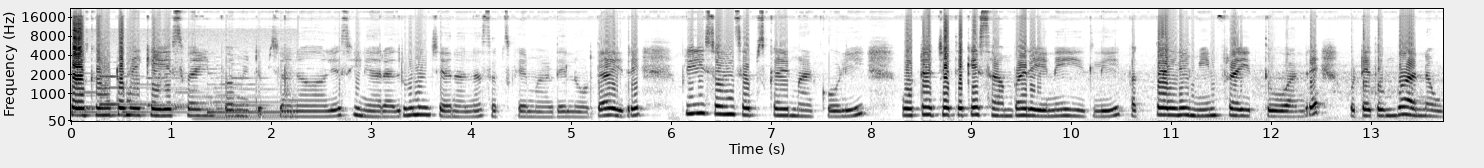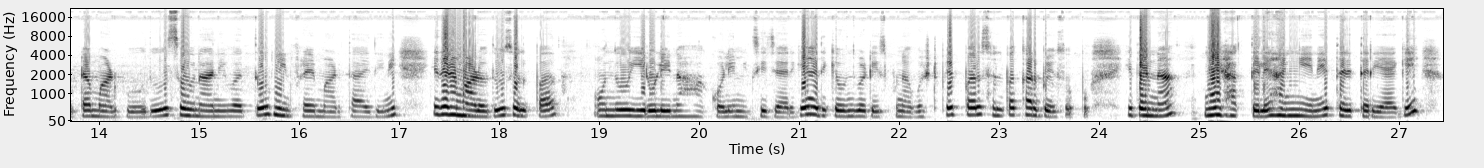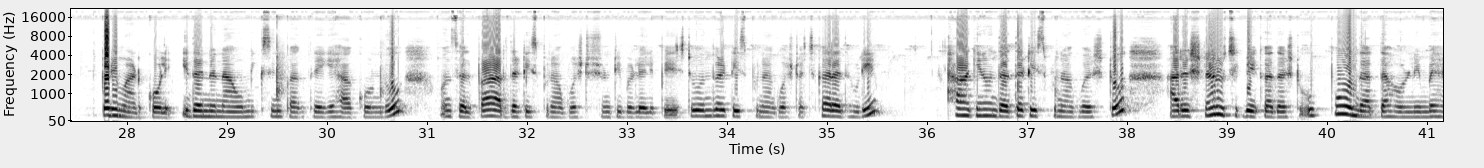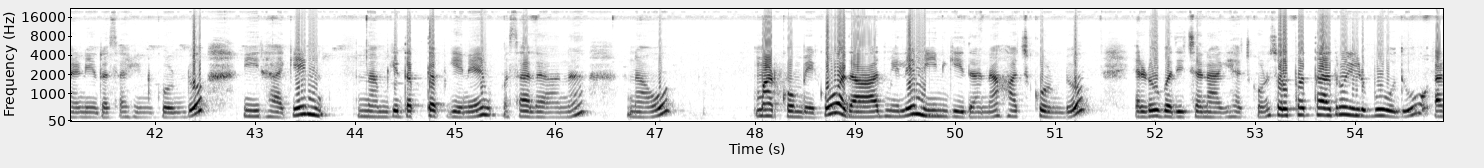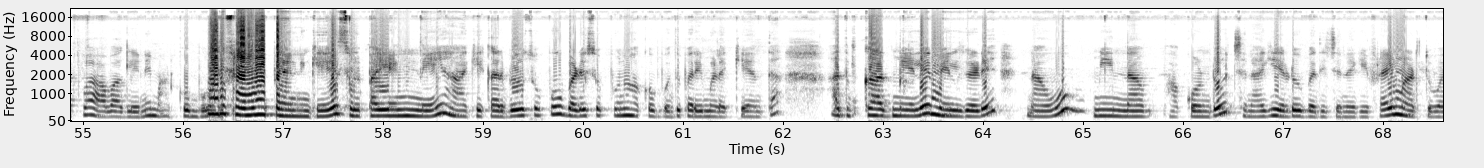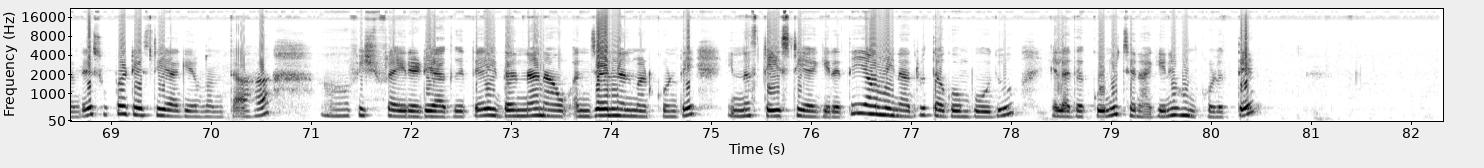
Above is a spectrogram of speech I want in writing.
Welcome to my K S Y inform YouTube channel S ಇನ್ನು ಯಾರಾದರೂ ನನ್ನ ಚಾನಲ್ನ ಸಬ್ಸ್ಕ್ರೈಬ್ ಮಾಡದೆ ನೋಡ್ತಾ ಇದ್ರೆ ಪ್ಲೀಸ್ ಒಂದು ಸಬ್ಸ್ಕ್ರೈಬ್ ಮಾಡ್ಕೊಳ್ಳಿ. ಊಟದ ಜೊತೆಗೆ ಸಾಂಬಾರು ಏನೇ ಇರಲಿ, ಪಕ್ಕದಲ್ಲಿ ಮೀನು ಫ್ರೈ ಇತ್ತು ಅಂದರೆ ಹೊಟ್ಟೆ ತುಂಬ ಅನ್ನ ಊಟ ಮಾಡ್ಬೋದು. ಸೊ ನಾನಿವತ್ತು ಮೀನು ಫ್ರೈ ಮಾಡ್ತಾ ಇದ್ದೀನಿ. ಇದನ್ನು ಮಾಡೋದು ಸ್ವಲ್ಪ ಒಂದು ಈರುಳ್ಳಿನ ಹಾಕ್ಕೊಳ್ಳಿ ಮಿಕ್ಸಿ ಜಾರಿಗೆ ಅದಕ್ಕೆ ಒಂದು ಟೀ ಸ್ಪೂನ್ ಆಗುವಷ್ಟು ಪೆಪ್ಪರ್ ಸ್ವಲ್ಪ ಕರ್ಬೇವು ಸೊಪ್ಪು. ಇದನ್ನು ನೀರು ಹಾಕ್ತಲೇ ಹಾಗೇನೆ ತರಿ ತರಿಯಾಗಿ ಪುಡಿ ಮಾಡ್ಕೊಳ್ಳಿ. ಇದನ್ನು ನಾವು ಮಿಕ್ಸಿಂಗ್ ಪಾತ್ರೆಗೆ ಹಾಕ್ಕೊಂಡು ಒಂದು ಸ್ವಲ್ಪ ಅರ್ಧ ಟೀ ಸ್ಪೂನ್ ಆಗುವಷ್ಟು ಶುಂಠಿ ಬೆಳ್ಳುಳ್ಳಿ ಪೇಸ್ಟ್, ಒಂದೂವರೆ ಟೀ ಸ್ಪೂನ್ ಆಗುವಷ್ಟು ಅಚ್ಚಕಾರದ ಹುಡಿ ಹಾಗೆ ಒಂದು ಅರ್ಧ ಟೀ ಸ್ಪೂನ್ ಆಗುವಷ್ಟು ಅರಶಿನ, ರುಚಿಗೆ ಬೇಕಾದಷ್ಟು ಉಪ್ಪು, ಒಂದು ಅರ್ಧ ಹೋಳು ನಿಂಬೆ ಹಣ್ಣಿನ ರಸ ಹಿಂಡ್ಕೊಂಡು ನೀರು ಹಾಕಿ ನಮಗೆ ದಪ್ಪ ದಪ್ಪಗೇನೆ ಮಸಾಲಾನ ನಾವು ಮಾಡ್ಕೊಬೇಕು. ಅದಾದಮೇಲೆ ಮೀನಿಗೆ ಇದನ್ನು ಹಚ್ಕೊಂಡು ಎರಡೂ ಬದಿ ಚೆನ್ನಾಗಿ ಹಚ್ಕೊಂಡು ಸ್ವಲ್ಪ ಹೊತ್ತಾದರೂ ಇಡ್ಬೋದು ಅಥವಾ ಆವಾಗಲೇ ಮಾಡ್ಕೊಬಹುದು ಫ್ರೈ ಪ್ಯಾನ್ಗೆ ಸ್ವಲ್ಪ ಎಣ್ಣೆ ಹಾಕಿ ಕರಿಬೇವು ಸೊಪ್ಪು, ಬಡೆ ಸೊಪ್ಪುನು ಹಾಕೋಬಹುದು ಪರಿಮಳಕ್ಕೆ ಅಂತ. ಅದಕ್ಕಾದ್ಮೇಲೆ ಮೇಲ್ಗಡೆ ನಾವು ಮೀನನ್ನ ಹಾಕ್ಕೊಂಡು ಚೆನ್ನಾಗಿ ಎರಡೂ ಬದಿ ಚೆನ್ನಾಗಿ ಫ್ರೈ ಮಾಡ್ತು ಅಂದರೆ ಸೂಪರ್ ಟೇಸ್ಟಿಯಾಗಿರುವಂತಹ ಫಿಶ್ ಫ್ರೈ ರೆಡಿ ಆಗುತ್ತೆ. ಇದನ್ನು ನಾವು ಅಂಜಲ್ನಲ್ಲಿ ಮಾಡಿಕೊಂಡ್ರೆ ಇನ್ನೂ ಟೇಸ್ಟಿಯಾಗಿರುತ್ತೆ ಯಾವ ಮೀನಾದರೂ ತಗೊಬೋದು. ಎಲ್ಲದಕ್ಕೂ ಚೆನ್ನಾಗಿಯೇ ಹೊಂದ್ಕೊಳ್ಳುತ್ತೆ.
